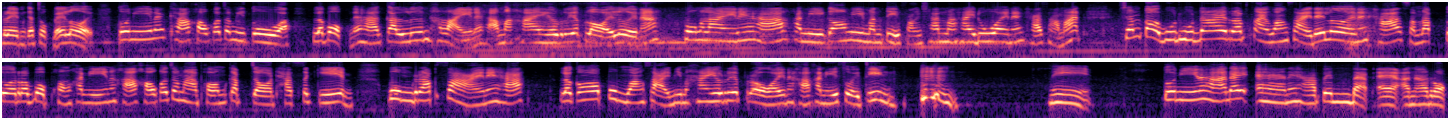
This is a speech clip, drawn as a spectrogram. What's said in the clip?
เรนกระจกได้เลย ตัวนี้นะคะเขาก็จะมีตัวระบบนะคะกันลื่นถลายนะคะ มาให้เรียบร้อยเลยนะพวงมาลัยนะคะคันนี้ก็มีมันติฟังก์ชันมาให้ด้วยนะคะ สามารถ เชื่อมต่อบลูทูธได้รับสายวางสายได้เลยนะคะสำหรับตัวระบบของคันนี้นะคะ เขาก็จะมาพร้อมกับจอทัชสกรีนปุ่มรับสายนะคะ แล้วก็ปุ่มวางสายมีมาให้เรียบร้อยนะคะคันนี้สวยจริง นี่ตัวนี้นะคะได้แอร์นะคะเป็นแบบแอร์อนาล็อก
